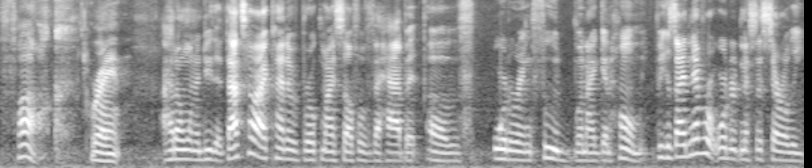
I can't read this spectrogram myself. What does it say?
"Fuck." Right. I don't want to do that. That's how I kind of broke myself of the habit of ordering food when I get home because I never ordered necessarily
